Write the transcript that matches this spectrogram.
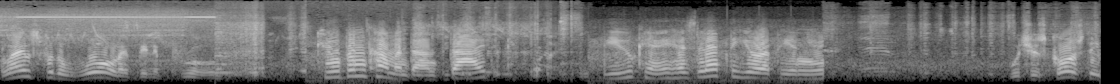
Plans for the wall have been approved. Cuban commandant died. The UK has left the European Union. which has caused a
